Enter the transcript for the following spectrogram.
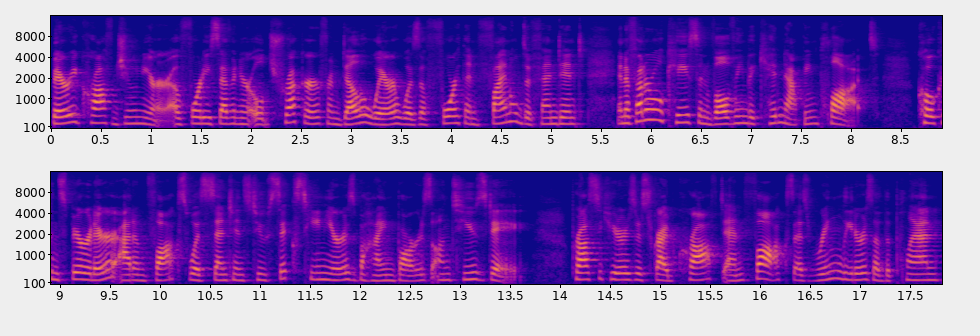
Barry Croft Jr., a 47 year old trucker from Delaware, was a fourth and final defendant in a federal case involving the kidnapping plot. Co conspirator Adam Fox was sentenced to 16 years behind bars on Tuesday. Prosecutors described Croft and Fox as ringleaders of the plan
